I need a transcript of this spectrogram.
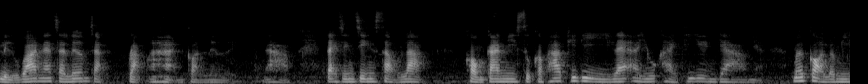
หรือว่าน่าจะเริ่มจากปรับอาหารก่อนเลย นะครับแต่จริง ๆ เสาหลักของการมีสุขภาพที่ดีและอายุขัยที่ยืนยาวเนี่ยเมื่อก่อนเรามี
